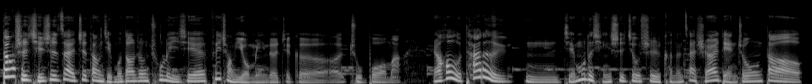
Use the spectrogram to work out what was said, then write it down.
当时其实在这档节目当中出了一些非常有名的这个呃主播嘛，然后他的嗯节目的形式就是可能在十二点钟到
